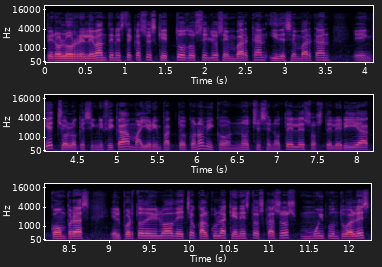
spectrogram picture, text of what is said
pero lo relevante en este caso es que todos ellos embarcan y desembarcan en Guecho, lo que significa mayor impacto económico. Noches en hoteles, hostelería, compras. El puerto de Bilbao, de hecho, calcula que en estos casos muy puntuales,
